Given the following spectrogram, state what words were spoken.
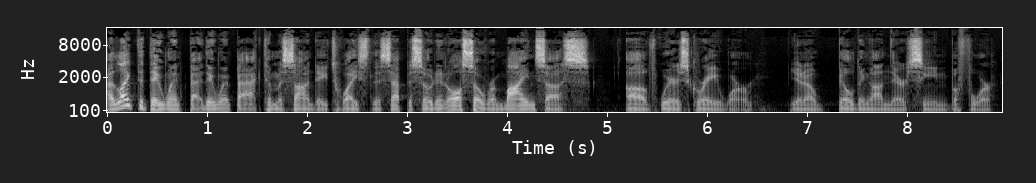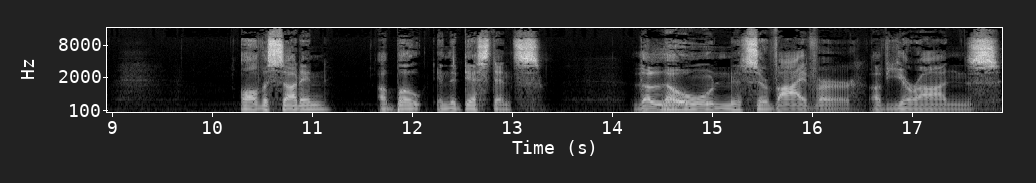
I like that they went back. They went back to Missandei twice in this episode. It also reminds us of where's Grey Worm. You know, building on their scene before all of a sudden, a boat in the distance. The lone survivor of Euron's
